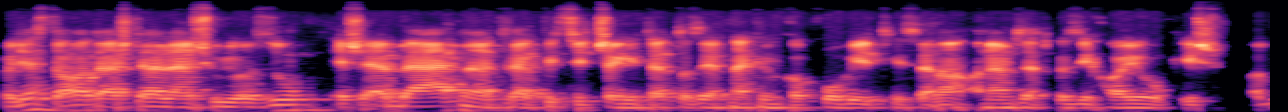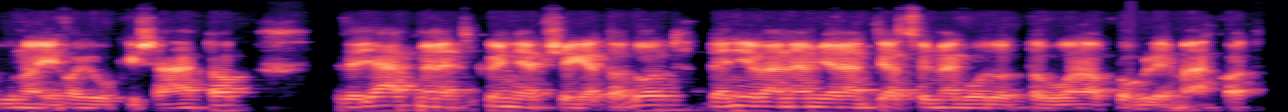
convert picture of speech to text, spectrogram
hogy ezt a hatást ellensúlyozzuk, és ebbe átmenetileg picit segített azért nekünk a COVID, hiszen a, nemzetközi hajók is, a Dunai hajók is álltak. Ez egy átmeneti könnyebbséget adott, de nyilván nem jelenti azt, hogy megoldotta volna a problémákat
